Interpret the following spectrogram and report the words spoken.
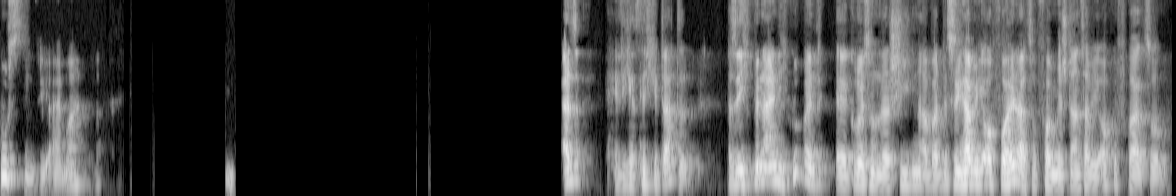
Husten Sie einmal. Also, hätte ich jetzt nicht gedacht. Also, ich bin eigentlich gut mit äh, Größenunterschieden, aber deswegen habe ich auch vorhin, als du vor mir standst, habe ich auch gefragt, so,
